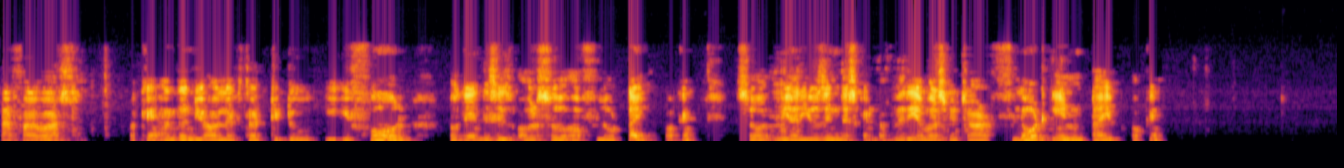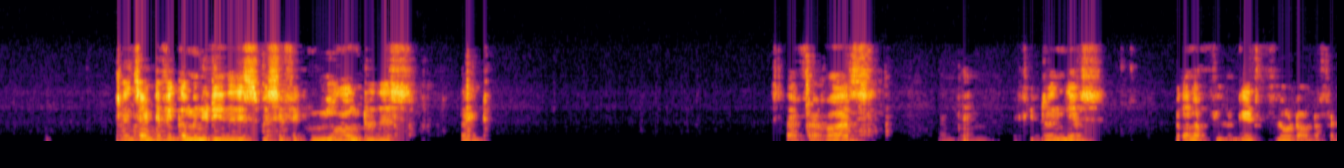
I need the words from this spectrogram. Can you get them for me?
five hours okay and then you have like 32e4 okay this is also a float type. Okay so we are using this kind of variables which are float in type. Okay in scientific community there is specific meaning to this right? Five hours and then if you run this you're gonna get float out of it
